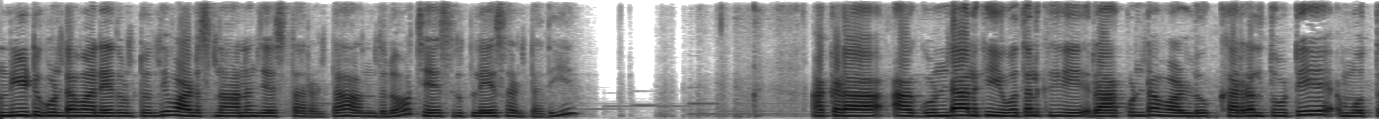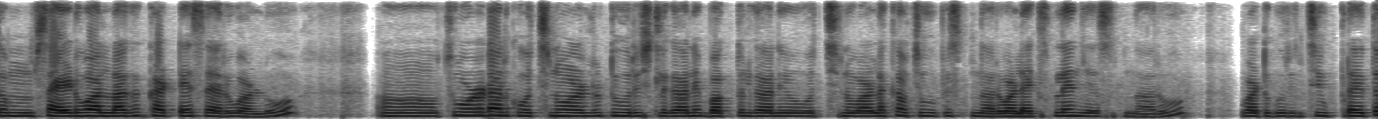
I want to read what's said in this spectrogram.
నీటి గుండం అనేది ఉంటుంది. వాళ్ళు స్నానం చేస్తారంట అందులో చేసిన ప్లేస్ అంటది అక్కడ ఆ గుండాలకి యువతలకి రాకుండా వాళ్ళు కర్రలతోటి మొత్తం సైడ్ వాళ్ళలాగా లాగా కట్టేశారు వాళ్ళు. చూడడానికి వచ్చిన వాళ్ళు టూరిస్టులు కానీ భక్తులు కానీ వచ్చిన వాళ్ళకి అవి చూపిస్తున్నారు. వాళ్ళు ఎక్స్ప్లెయిన్ చేస్తున్నారు వాటి గురించి. ఇప్పుడైతే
